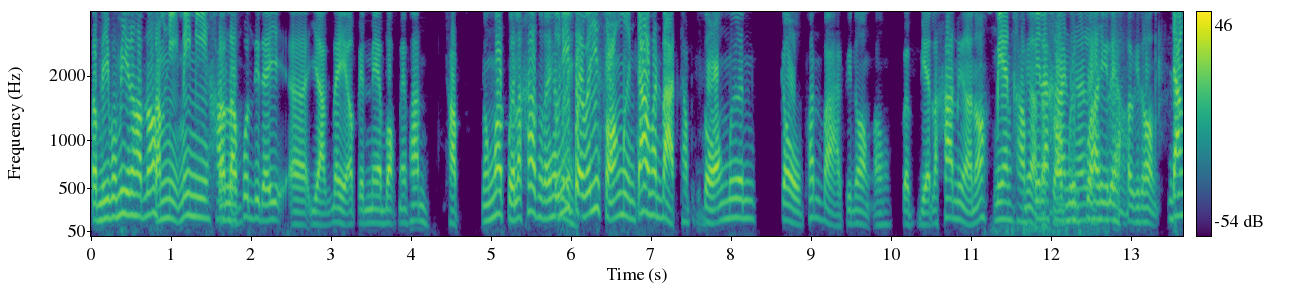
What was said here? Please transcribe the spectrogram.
ตำนี้บ่มีนะครับเนาะตำหนิไม่มีครับสำหรับผมคนที่ได้เอ่ออยากได้เอาเป็นแม่บอกแม่พันธุ์ครับน้องว่าเปิดราคาเท่าไหร่ครัตับวนี้เปิดไว้ที่สองหมื่นเก้าพันบาทครับสองหมื่น เก้าพันบาทพี่น้องเอาแบบเบียดราคาเนื้อเนาะเมียนครับเนื้อเป็นราสคาองหมื่นเนื้อกว่าเลยอยู่แล้วครับพี่น้องดัง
